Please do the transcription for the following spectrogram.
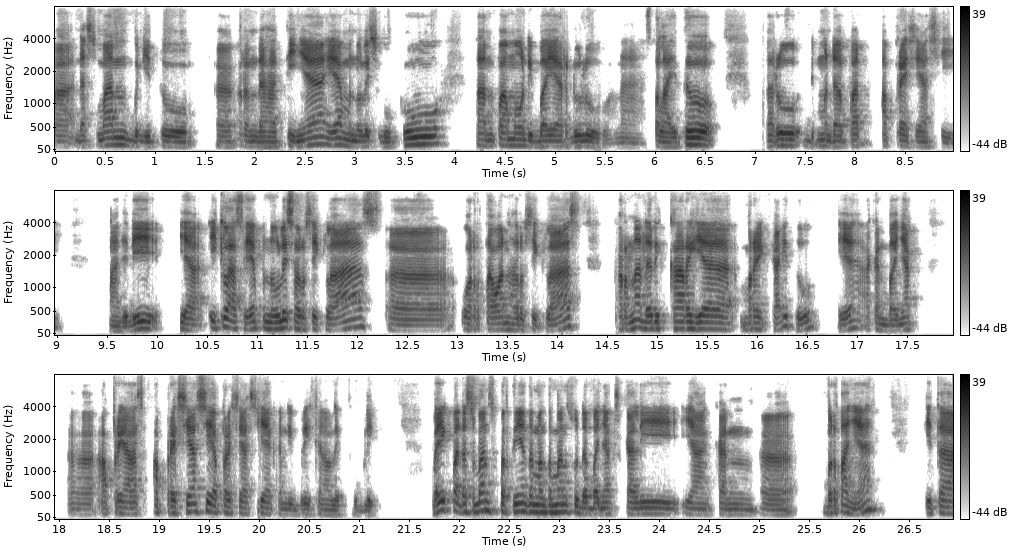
Pak Dasman begitu uh, rendah hatinya ya menulis buku tanpa mau dibayar dulu. Nah, setelah itu baru mendapat apresiasi. Nah, jadi ya ikhlas ya, penulis harus ikhlas, uh, wartawan harus ikhlas karena dari karya mereka itu ya akan banyak apresiasi-apresiasi yang akan diberikan oleh publik. Baik, Pak Dasman, sepertinya teman-teman sudah banyak sekali yang akan uh, bertanya kita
